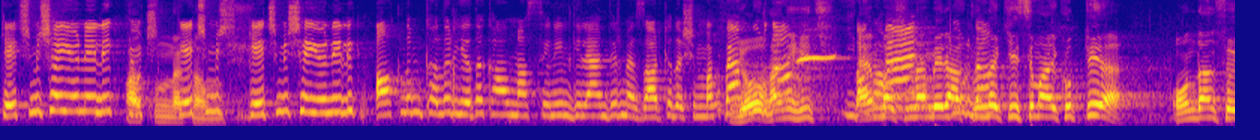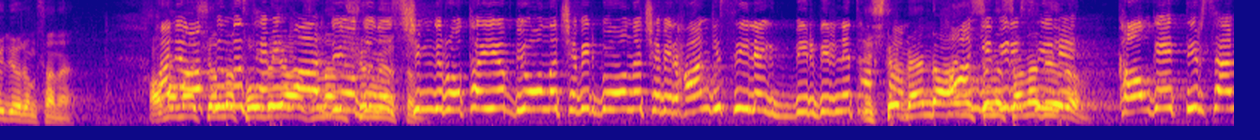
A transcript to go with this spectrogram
Geçmişe yönelik, göç- aklında geçmiş, kalmış. geçmişe yönelik aklım kalır ya da kalmaz seni ilgilendirmez arkadaşım. Bak ben Yo burada... hani hiç Bak en ben başından beri burada- aklındaki isim Aykut'tu ya. Ondan söylüyorum sana. Ama Hani maşallah aklında Tolga'yı Semih var ağzından diyordunuz. düşürmüyorsun. Şimdi rotayı bir ona çevir bir ona çevir. Hangisiyle birbirine taksam? İşte ben de aynısını hangi sana birisiyle diyorum. Kavga ettirsem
